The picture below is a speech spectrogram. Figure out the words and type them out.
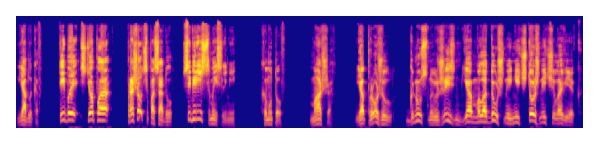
Яблоков. Ты бы, Степа, прошелся по саду. Соберись с мыслями. Хомутов. Маша, я прожил гнусную жизнь, я малодушный, ничтожный человек.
